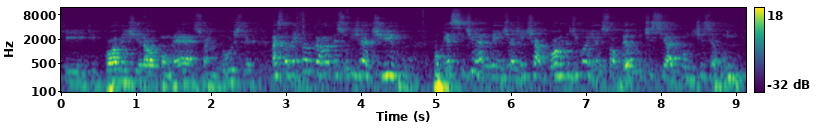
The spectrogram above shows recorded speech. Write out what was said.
que, que podem girar o comércio, a indústria, mas também pelo caráter subjetivo. Porque se de repente a gente acorda de manhã e só vê o noticiário com notícia ruim,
